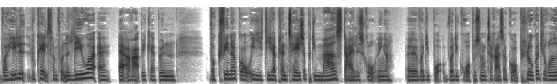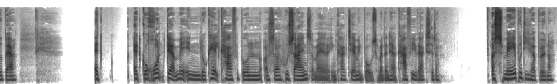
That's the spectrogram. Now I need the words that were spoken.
hvor hele lokalsamfundet lever af, af arabikabønnen, hvor kvinder går i de her plantager på de meget stejle skråninger, øh, hvor, de bor, hvor de gror på sådan nogle terrasser og går og plukker de røde bær. At, at gå rundt der med en lokal kaffebunde, og så Hussein, som er en karakter i min bog, som er den her kaffeiværksætter, og smage på de her bønder –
